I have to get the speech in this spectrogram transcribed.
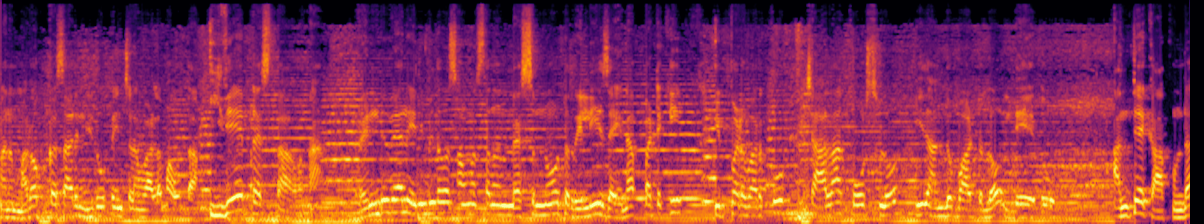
మనం మరొక్కసారి నిరూపించిన వాళ్ళం అవుతాం. ఇదే ప్రస్తావన రెండు వేల ఎనిమిదవ సంవత్సరం ప్రెస్ నోట్ రిలీజ్ అయినప్పటికీ ఇప్పటి వరకు చాలా కోర్సులో ఇది అందుబాటులో లేదు. అంతేకాకుండా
